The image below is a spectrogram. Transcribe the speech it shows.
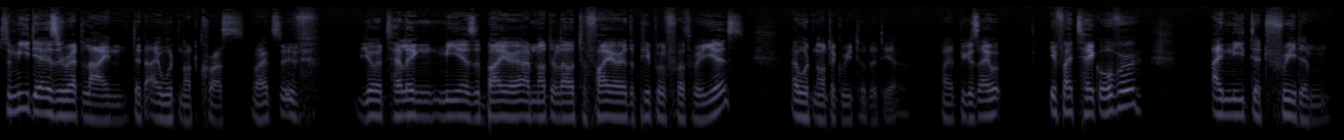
to me, there is a red line that I would not cross, right? So if you're telling me as a buyer I'm not allowed to fire the people for three years, I would not agree to the deal, right? Because I, if I take over, I need that freedom.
